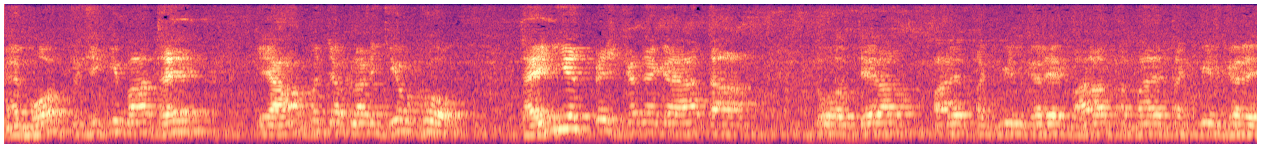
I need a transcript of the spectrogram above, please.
मैं बहुत खुशी की बात है कि यहाँ पर जब लड़कियों को तहनीत पेश करने गया था तो तेरह पारे तकमील करे, बारह पारे तकमील करे,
